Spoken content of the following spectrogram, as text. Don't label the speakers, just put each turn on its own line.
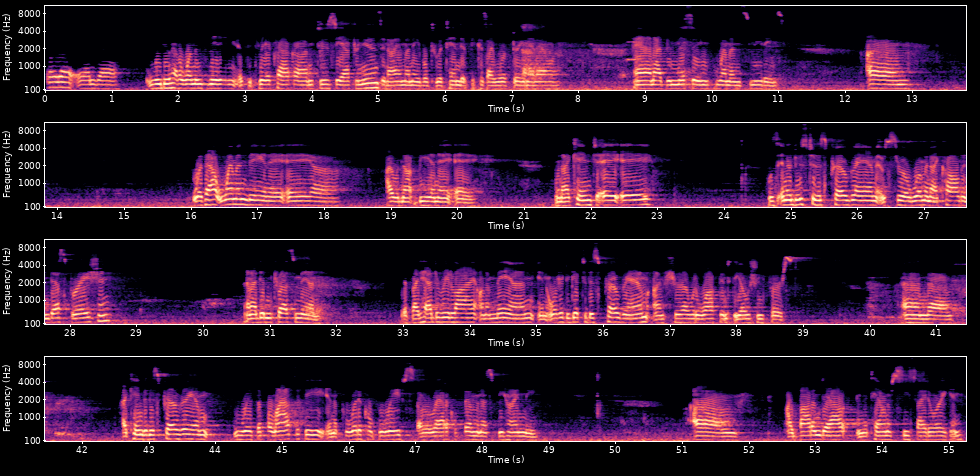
And uh, we do have a women's meeting. It's at 3 o'clock on Tuesday afternoons, and I am unable to attend it because I work during that hour. And I've been missing women's meetings. Um, without women being in AA, uh, I would not be in AA. When I came to AA, was introduced to this program. It was through a woman I called in desperation, and I didn't trust men. If I'd had to rely on a man in order to get to this program, I'm sure I would have walked into the ocean first. And uh, I came to this program with the philosophy and the political beliefs of a radical feminist behind me. Um, I bottomed out in the town of Seaside, Oregon.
